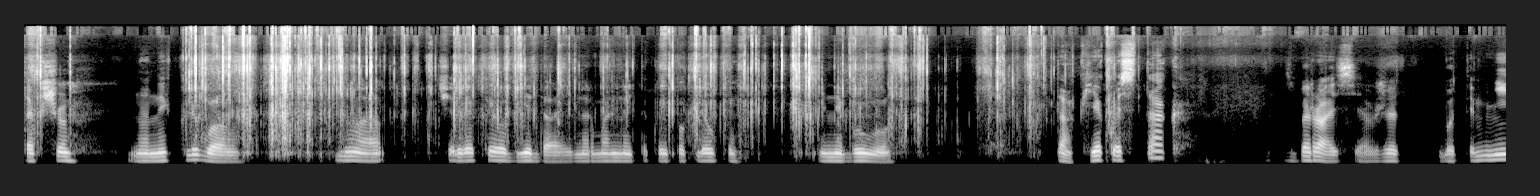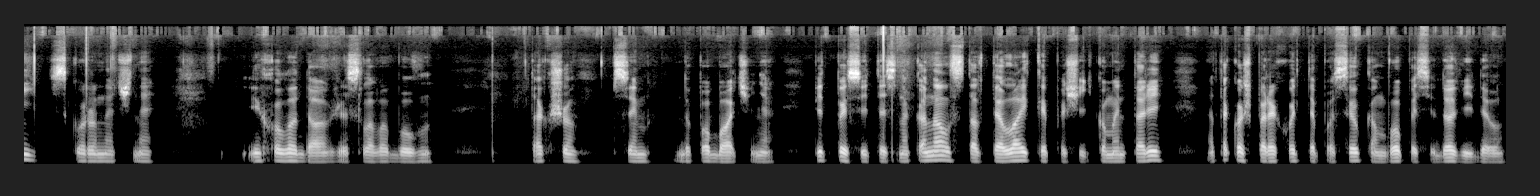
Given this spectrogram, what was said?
Так що на них клювало. Ну а черв'яки об'їдають. Нормальної такої покльовки і не було. Так, якось так. Збирайся вже, бо темній, скоро почне. І холода вже, слава Богу. Так що всім до побачення. Підписуйтесь на канал, ставте лайки, пишіть коментарі, а також переходьте по ссылкам в описі до відео.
